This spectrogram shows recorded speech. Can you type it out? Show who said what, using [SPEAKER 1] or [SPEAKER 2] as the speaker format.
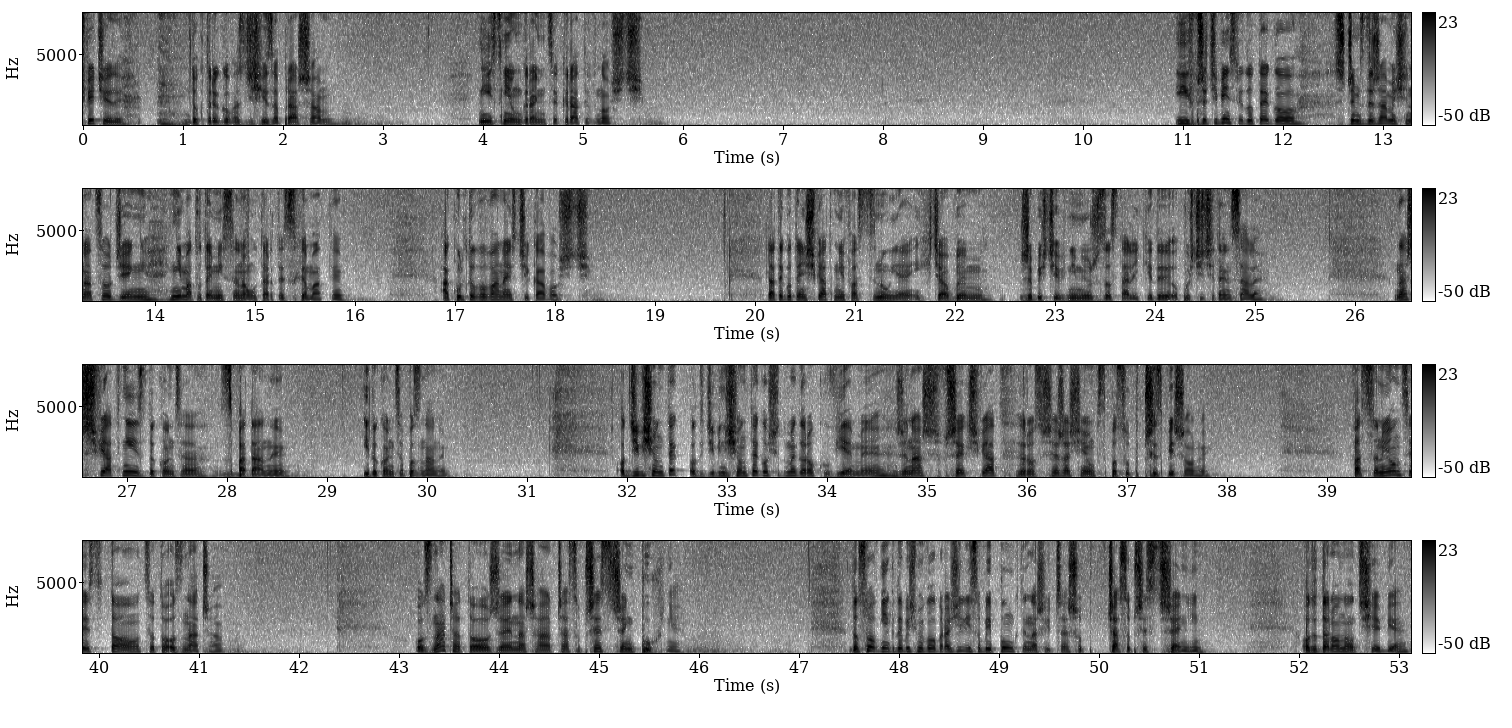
[SPEAKER 1] świecie, do którego Was dzisiaj zapraszam, nie istnieją granice kreatywności. I w przeciwieństwie do tego, z czym zderzamy się na co dzień, nie ma tutaj miejsca na utarte schematy, a kultywowana jest ciekawość. Dlatego ten świat mnie fascynuje i chciałbym, żebyście w nim już zostali, kiedy opuścicie tę salę. Nasz świat nie jest do końca zbadany i do końca poznany. Od 90, od 97 roku wiemy, że nasz wszechświat rozszerza się w sposób przyspieszony. Fascynujące jest to, co to oznacza. Oznacza to, że nasza czasoprzestrzeń puchnie. Dosłownie, gdybyśmy wyobrazili sobie punkty naszej czasoprzestrzeni oddalone od siebie,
